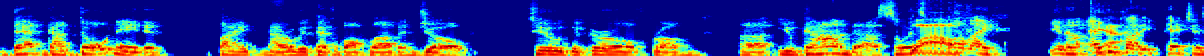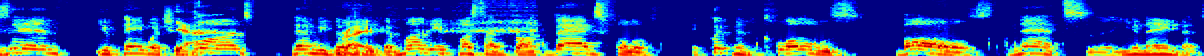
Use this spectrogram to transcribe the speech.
that got donated by Nairobi Pickleball Club and Joe to the girl from uh, Uganda. So it's wow. all like, you know, everybody yeah. pitches in, you pay what you yeah. want, then we donate right. the money. Plus, I brought bags full of equipment, clothes, balls, nets, uh, you name it.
